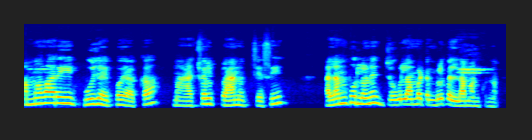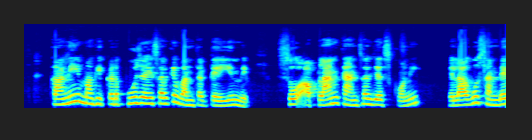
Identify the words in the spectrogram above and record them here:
అమ్మవారి పూజ అయిపోయాక మా యాక్చువల్ ప్లాన్ వచ్చేసి అలంపూర్‌లోనే జోగులాంబ టెంపుల్‌కి వెళ్దాం అనుకున్నాం. కానీ మాకు ఇక్కడ పూజ అయ్యేసరికి 1:30 అయ్యింది. సో, ఆ ప్లాన్ క్యాన్సిల్ చేసుకొని ఎలాగూ సండే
